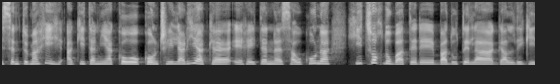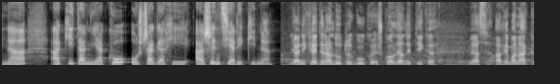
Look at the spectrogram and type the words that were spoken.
Sainte-Marie, akitaniako badutela galdegina, Akitaniako osagarri agentziarekin. Ja, nik gaiten aldut guk eskualdealdetik behaz harremanak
